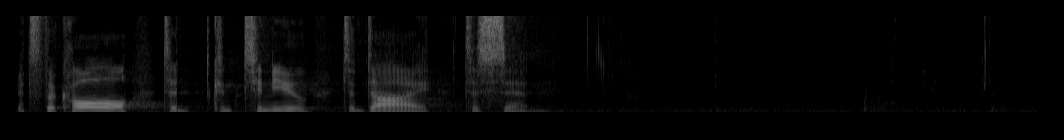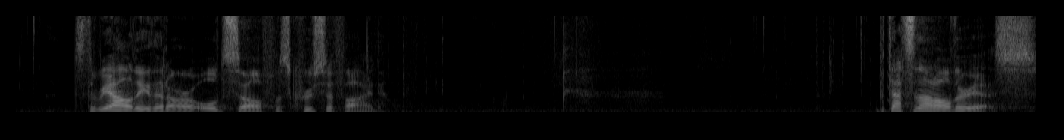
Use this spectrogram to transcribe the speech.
It's the call to continue to die to sin. It's the reality that our old self was crucified. But that's not all there is.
